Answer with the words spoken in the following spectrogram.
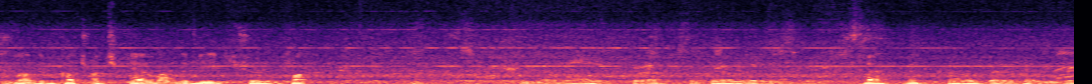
Bunlarda birkaç açık yer var da bir iki şöyle ufak. Şunlardan alıp koyar, işte koyabiliriz. Sen kanal bereket gibi.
